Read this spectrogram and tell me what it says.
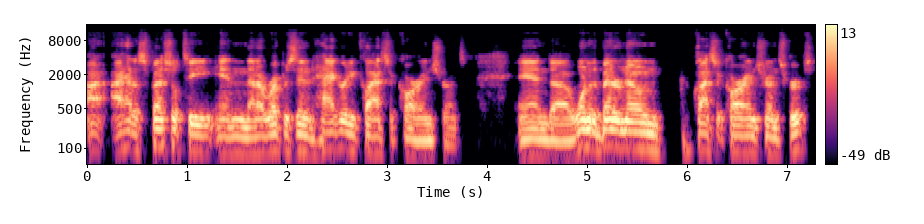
I, I, had a specialty in that I represented Hagerty Classic Car Insurance, and uh, one of the better known classic car insurance groups.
